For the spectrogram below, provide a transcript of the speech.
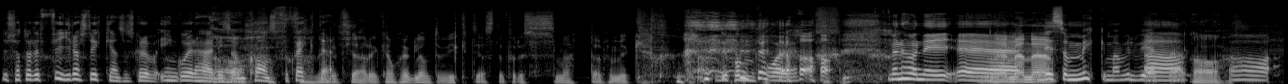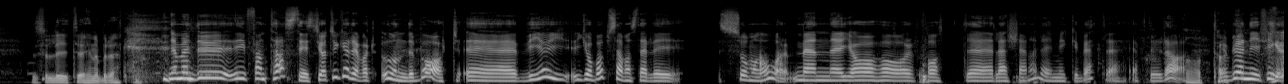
Du sa att du hade fyra stycken som skulle ingå i det här liksom, Fan, är det konstprojektet. fjärde? Kanske jag glömt det viktigaste för det smärtar för mycket. Du kommer på det. Men hörni, eh, Nej, men, eh, Det är så mycket man vill veta. ja, Ja. det är så lite jag hinner berätta. ja, men du, det är fantastiskt. Jag tycker det har varit underbart. Eh, vi har jobbat på samma ställe i så många år, men eh, jag har fått eh, lära känna dig mycket bättre efter idag. Ja, tack. jag blir nyfiken.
